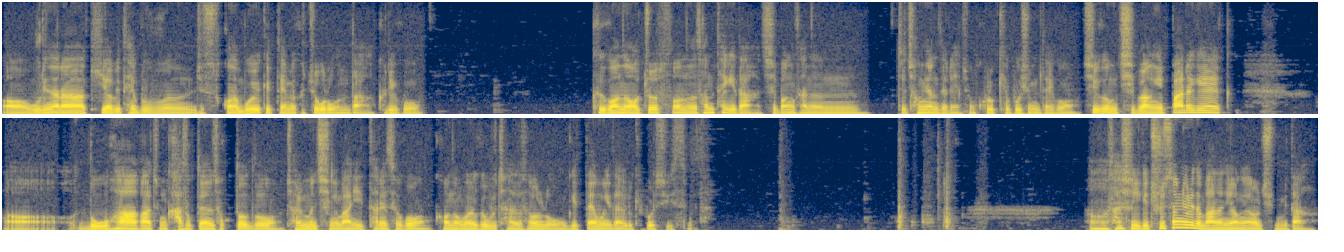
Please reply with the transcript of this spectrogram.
어, 우리나라 기업이 대부분 이제 수도권에 모였기 때문에 그쪽으로 온다. 그리고 그거는 어쩔 수 없는 선택이다. 지방 사는 청년들의 좀 그렇게 보시면 되고 지금 지방이 빠르게 어, 노화가 좀 가속되는 속도도 젊은 층이 많이 이탈해서고 그거는 월급을 찾아 서울로 오기 때문이다 이렇게 볼 수 있습니다. 어, 사실 이게 출생률에도 많은 영향을 줍니다.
